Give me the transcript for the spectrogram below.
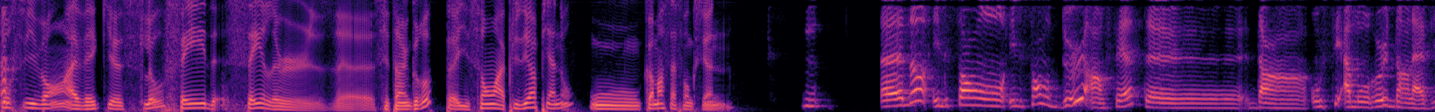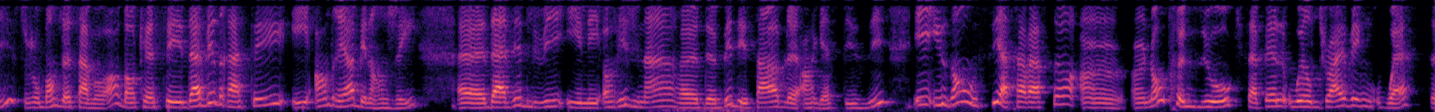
poursuivons avec Slow Fade Sailors. Euh, c'est un groupe, ils sont à plusieurs pianos ou comment ça fonctionne? Euh, non, ils sont, deux, en fait, euh, aussi amoureux dans la vie. C'est toujours bon de le savoir. Donc, euh, c'est David Raté et Andrea Bélanger. David, lui, il est originaire de Baie des Sables en Gaspésie. Et ils ont aussi, à travers ça, un, autre duo qui s'appelle Will Driving West,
